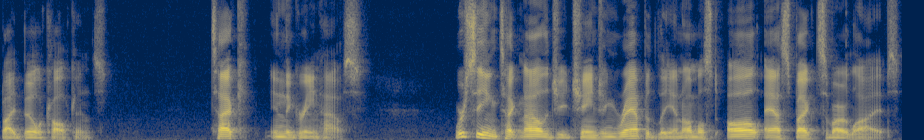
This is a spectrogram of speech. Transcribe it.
by Bill Calkins. Tech in the Greenhouse. We're seeing technology changing rapidly in almost all aspects of our lives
